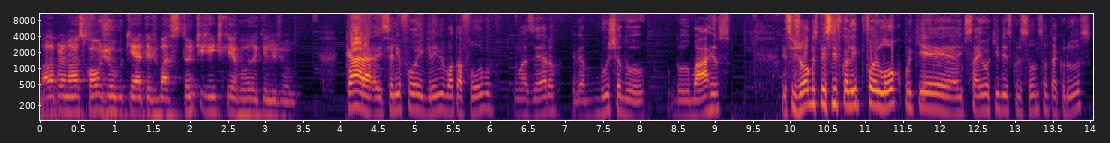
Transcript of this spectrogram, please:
fala pra nós qual jogo que é. Teve bastante gente que errou daquele jogo. Cara, esse ali foi Grêmio Botafogo, 1x0. Aquele é a bucha do, do Barrios. Esse jogo específico ali foi louco porque a gente saiu aqui da excursão de Santa Cruz.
